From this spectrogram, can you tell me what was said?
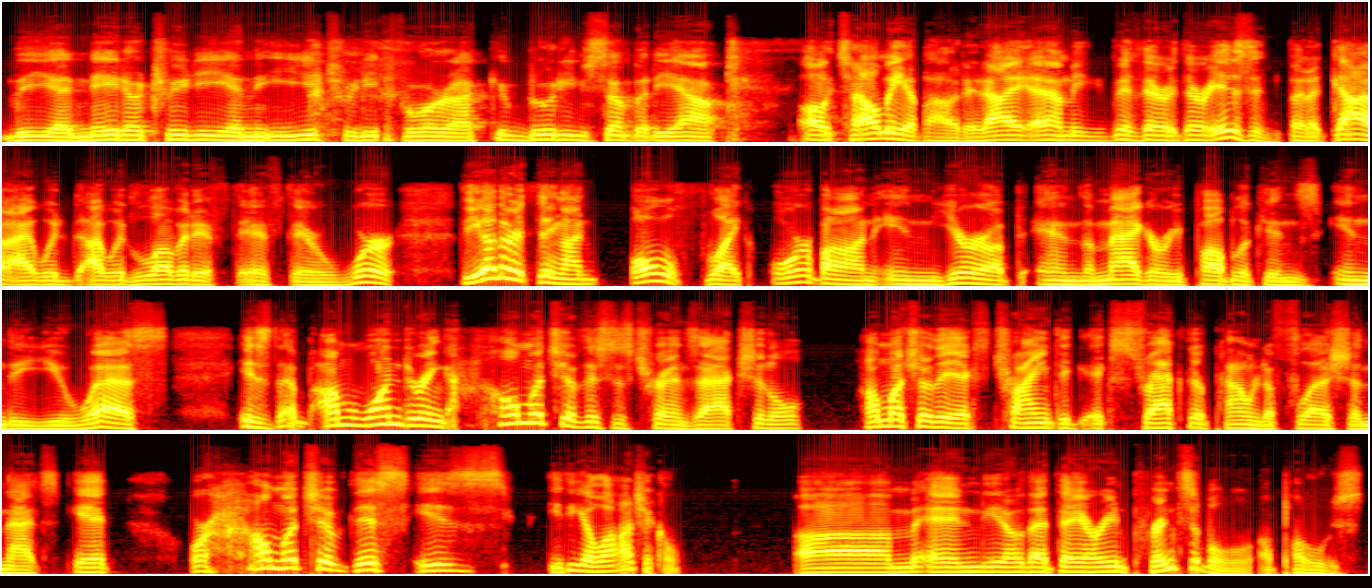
the uh, NATO treaty and the EU treaty for uh, booting somebody out. Oh, tell me about it. I, I mean, there, there isn't, but uh, God, I would, I would love it if, if there were. The other thing on both, like Orban in Europe and the MAGA Republicans in the U.S., is that I'm wondering how much of this is transactional. How much are they ex- trying to extract their pound of flesh, and that's it, or how much of this is ideological? Um, and you know that they are in principle opposed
